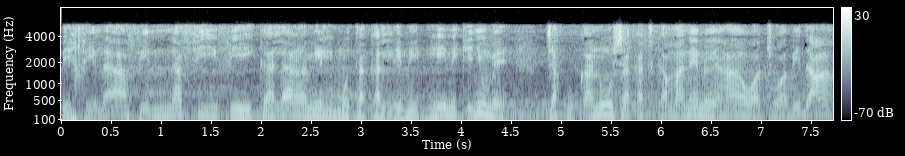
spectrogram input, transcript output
بخلاف النفي في كلام المتكلمين hii ni kinyume cha kukanusha katika maneno ya hawa watu wa bid'a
